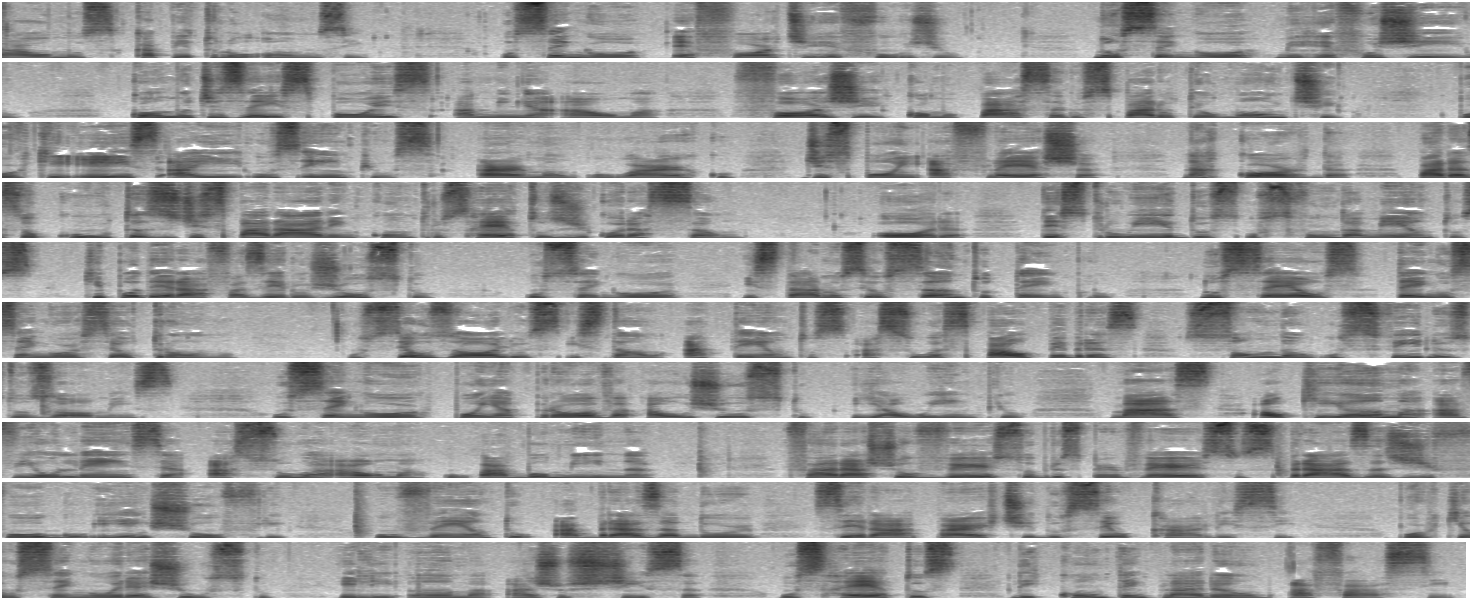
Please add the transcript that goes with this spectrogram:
Salmos, capítulo 11. O Senhor é forte refúgio. No Senhor me refugio. Como dizeis, pois, a minha alma: Foge como pássaros para o teu monte? Porque eis aí os ímpios armam o arco, dispõem a flecha na corda para as ocultas dispararem contra os retos de coração. Ora, Destruídos os fundamentos, que poderá fazer o justo? O Senhor está no seu santo templo. Nos céus tem o Senhor seu trono. Os seus olhos estão atentos, as suas pálpebras sondam os filhos dos homens. O Senhor põe à prova ao justo e ao ímpio, mas ao que ama a violência, a sua alma o abomina fará chover sobre os perversos brasas de fogo e enxofre. O vento abrasador será a parte do seu cálice, porque o Senhor é justo, ele ama a justiça, os retos lhe contemplarão a face.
